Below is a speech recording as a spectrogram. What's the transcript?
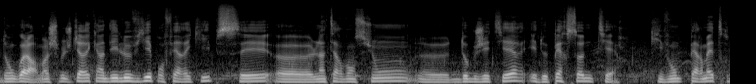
Donc voilà, moi je, dirais qu'un des leviers pour faire équipe, c'est euh, l'intervention euh, d'objets tiers et de personnes tiers qui vont permettre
